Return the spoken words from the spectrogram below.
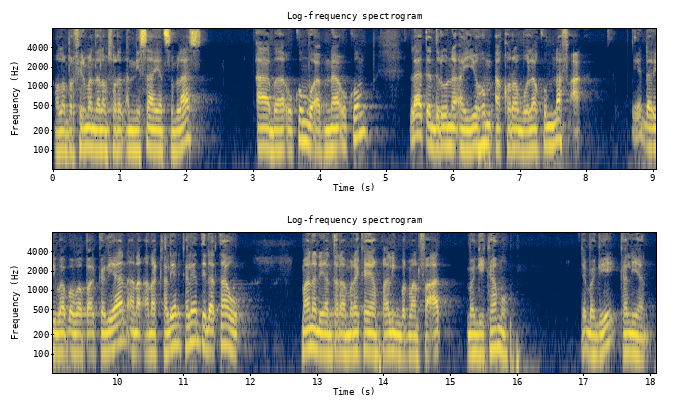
Allah berfirman dalam surat An-Nisa ayat 11 abaukum wa abnaukum la tadruna ayyuhum aqrabu lakum naf'a ya dari bapak-bapak kalian anak-anak kalian kalian tidak tahu Mana di antara mereka yang paling bermanfaat bagi kamu? Ya bagi kalian.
